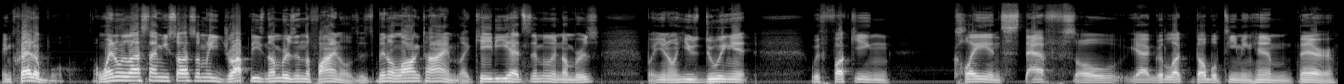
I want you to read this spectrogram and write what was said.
Incredible. When was the last time you saw somebody drop these numbers in the finals? It's been a long time. Like KD had similar numbers, but you know, he was doing it with fucking Clay and Steph. So yeah, good luck double teaming him there.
